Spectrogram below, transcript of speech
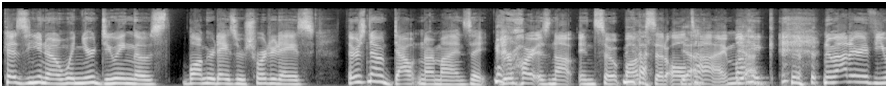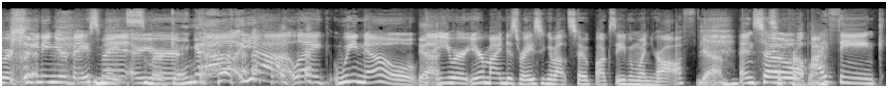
Because, you know, when you're doing those longer days or shorter days, there's no doubt in our minds that your heart is not in soapbox Yeah, at all yeah, time. yeah. Like, no matter if you are cleaning your basement Nate's or you're, smirking. out- yeah, like we know Yeah. that you are, your mind is racing about soapbox even when you're off. Yeah. And so. I think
